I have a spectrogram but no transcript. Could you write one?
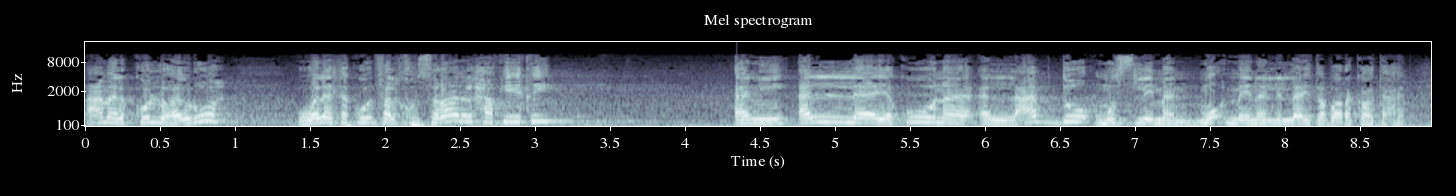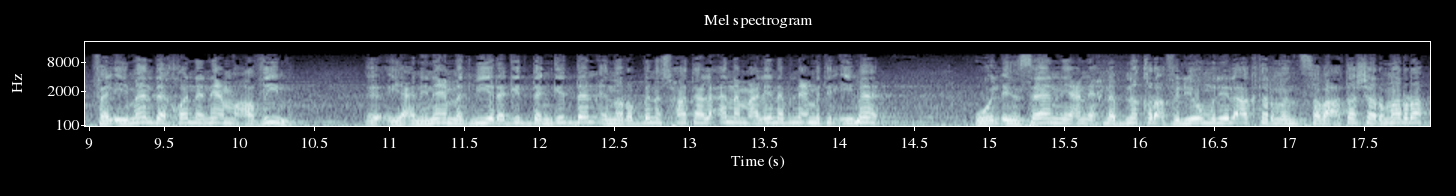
عملك كله هيروح ولا تكون. فالخسران الحقيقي أن ألا يكون العبد مسلما مؤمنا لله تبارك وتعالى. فالإيمان ده أخوانا نعمة عظيمة. يعني نعمة كبيرة جدا جدا إن ربنا سبحانه وتعالى أنم علينا بنعمة الإيمان. والإنسان يعني إحنا بنقرأ في اليوم وليلة أكثر من 17 مرة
